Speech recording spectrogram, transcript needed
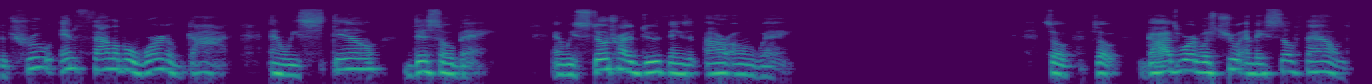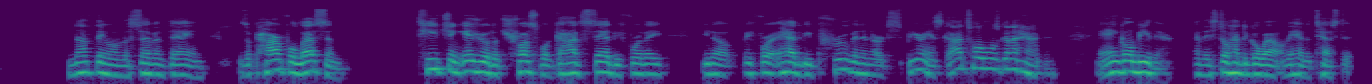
the true, infallible word of God, and we still disobey and we still try to do things in our own way. So, so God's word was true, and they still found nothing on the seventh day. And there's a powerful lesson teaching Israel to trust what God said before they, you know, before it had to be proven in their experience. God told them what was going to happen. It ain't going to be there. And they still had to go out and they had to test it.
